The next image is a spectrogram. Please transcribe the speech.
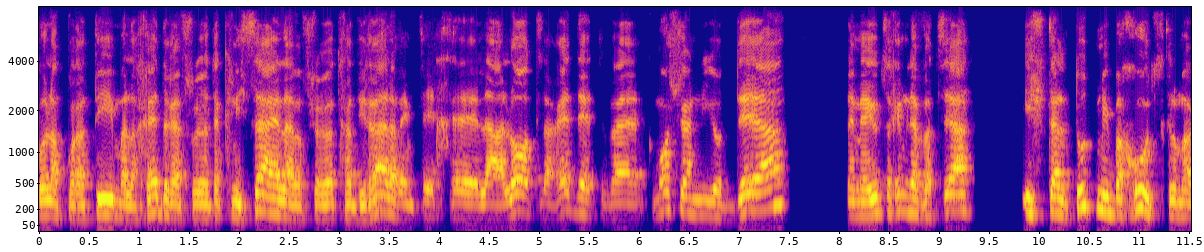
כל הפרטים על החדר, אפשרויות הכניסה אליו, אפשרויות חדירה אליו, אם צריך אה, לעלות, לרדת, וכמו שאני יודע, הם היו צריכים לבצע השתלטות מבחוץ, כלומר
